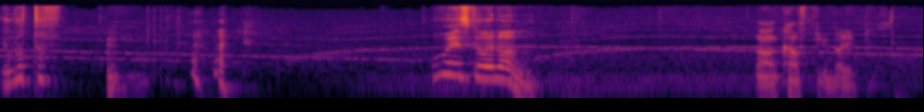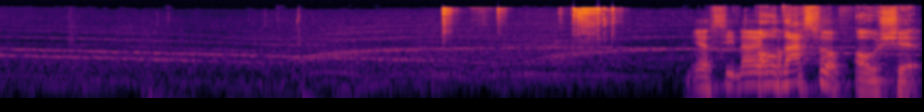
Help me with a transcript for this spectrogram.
Yeah, What the? F- what is going on? No, uncuff me, buddy. Please. Yeah, see now. Oh, that's what. Oh shit.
